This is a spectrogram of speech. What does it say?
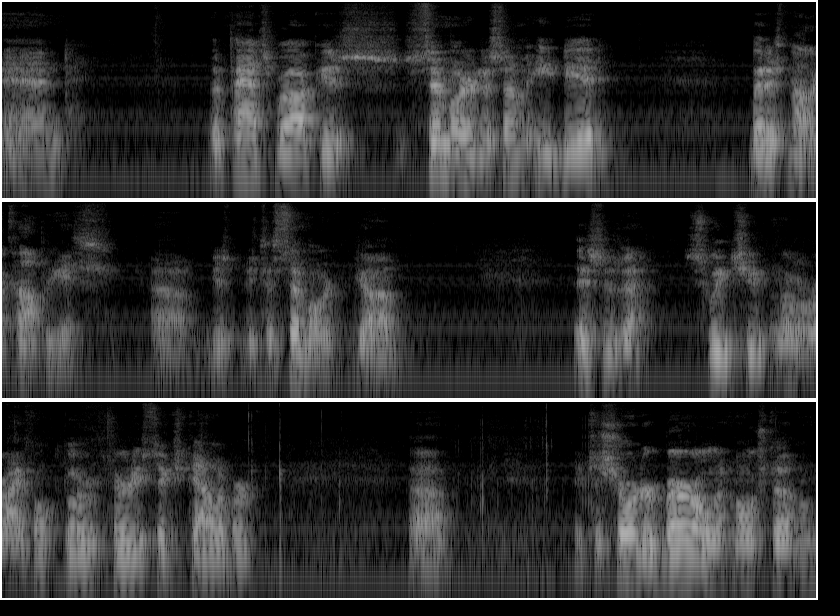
And the patchwork is similar to something he did, but it's not a copy. It's uh, just it's a similar job. This is a sweet shooting little rifle, little 36 caliber. Uh, it's a shorter barrel than most of them,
